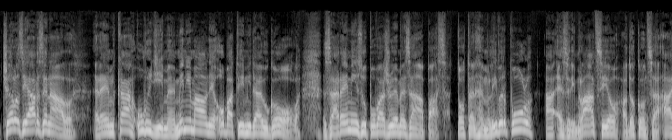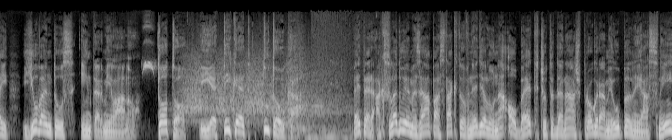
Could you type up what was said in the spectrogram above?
Chelsea Arsenal. Remka, uvidíme, minimálne oba týmy dajú gól. Za remízu považujeme zápas Tottenham Liverpool a Ezrim Lazio a dokonca aj Juventus Inter Milano. Toto je tiket tutovka. Peter, ak sledujeme zápas takto v nedelu na obed, čo teda náš program je úplne jasný,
